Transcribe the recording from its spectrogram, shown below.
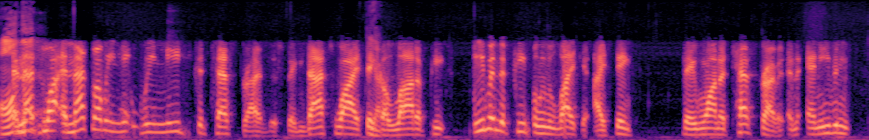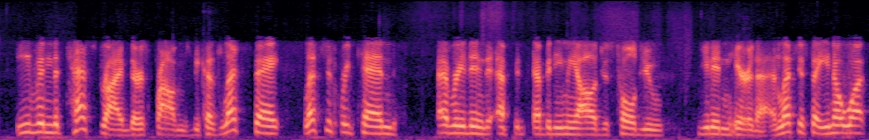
on and that, that's why and that's why we need we need to test drive this thing. That's why I think yeah. a lot of people, even the people who like it, I think they want to test drive it. And and even even the test drive, there's problems because let's say let's just pretend everything the epi- epidemiologist told you you didn't hear that, and let's just say you know what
